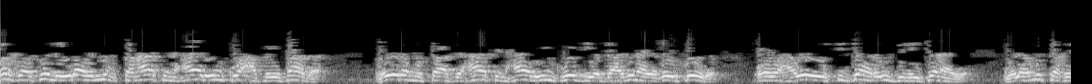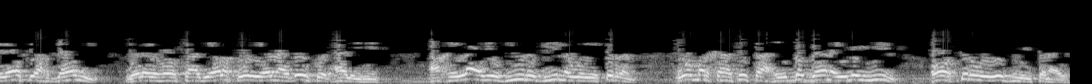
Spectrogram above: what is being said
markaasuu dha ilaahay muxsanaatin xaalihiin kuwa xafiifaada hayra musaafixaatin xaalihiin kuwa biyo daadinaya keyrkooda oo waxaa weeye si jahra u sinaysanaya walaa mutakhidaati akhdaanin walay hoosaadyaalo kuwa yeelanaya keyrkood xaal yihiin. Akhilaa yasnuuna bihinna weeye siran kuwa markaasi saaxiibbo been ay leeyihiin oo sir weeye sinaysanaayo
